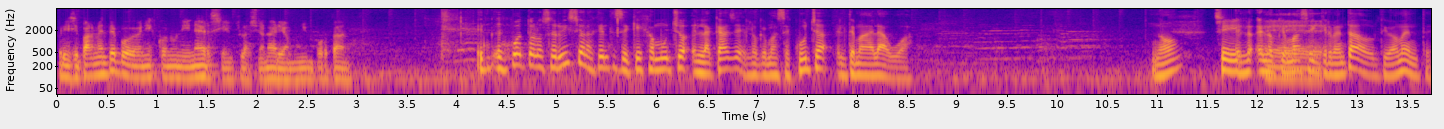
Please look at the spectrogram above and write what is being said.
principalmente porque venís con una inercia inflacionaria muy importante. En, cuanto a los servicios, la gente se queja mucho en la calle, es lo que más se escucha, el tema del agua. ¿No? Sí. Es lo, que más se ha eh, incrementado últimamente.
